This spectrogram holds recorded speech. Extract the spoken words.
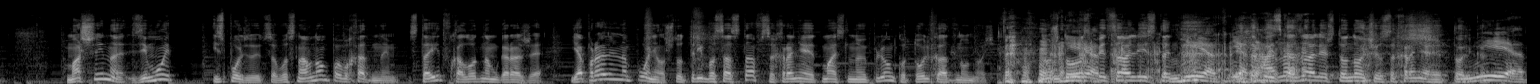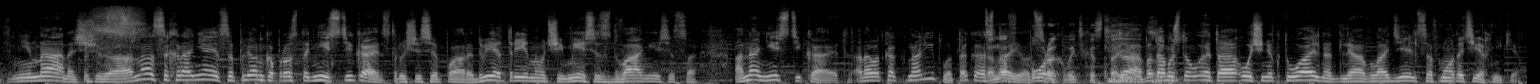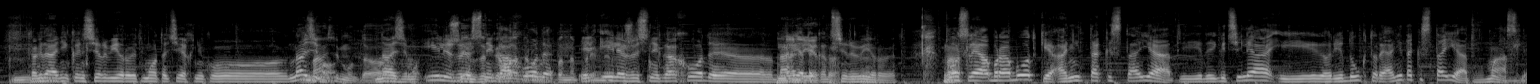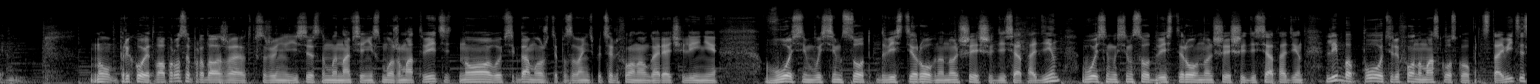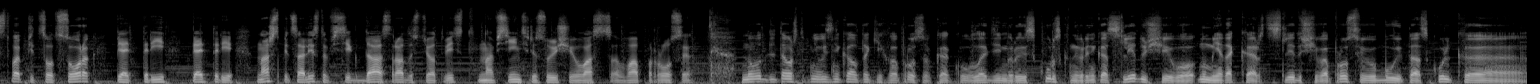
Машина зимой используется в основном по выходным, стоит в холодном гараже. Я правильно понял, что трибосостав сохраняет масляную пленку только одну ночь? Ну что, Нет. специалисты? Нет, нет, Это вы она- сказали, что ночью сохраняет только. Нет, не на ночь. Она сохраняется, пленка просто не стекает с трущейся пары. Две-три ночи, месяц, два месяца. Она не стекает. Она вот как налипла, так и Она остается. в порах в этих остается. Да, потому что это очень актуально для владельцев мототехники. Мгм. Когда они консервируют мототехнику на зиму. На зиму, да. на зиму. Или же снегоходы, например. или же снегоходы на, На лето, лето, консервируют. Да. После обработки они так и стоят. И двигателя, и редукторы, они так и стоят в масле. Ну, приходят вопросы, продолжают. К сожалению, естественно, мы на все не сможем ответить, но вы всегда можете позвонить по телефону горячей линии 8 800 200 ровно 0661, 8 800 200 ровно 0661, либо по телефону московского представительства 540 5353. Наши специалисты всегда с радостью ответят на все интересующие вас вопросы. Ну вот для того, чтобы не возникало таких вопросов, как у Владимира из Курска, наверняка следующий его, ну, мне так кажется, следующий вопрос его будет, а сколько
